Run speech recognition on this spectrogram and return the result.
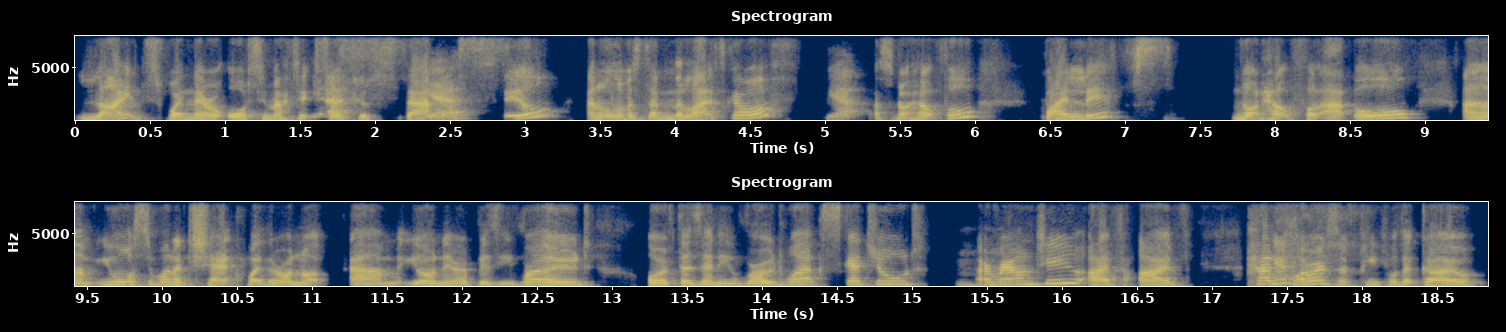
lights when they're automatic. Yes. So if you're sat yes. still and all of a sudden the lights go off, yeah, that's not helpful. By lifts, not helpful at all. Um, you also want to check whether or not um, you're near a busy road or if there's any roadwork scheduled mm-hmm. around you. I've I've had yeah. horrors of people that go,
